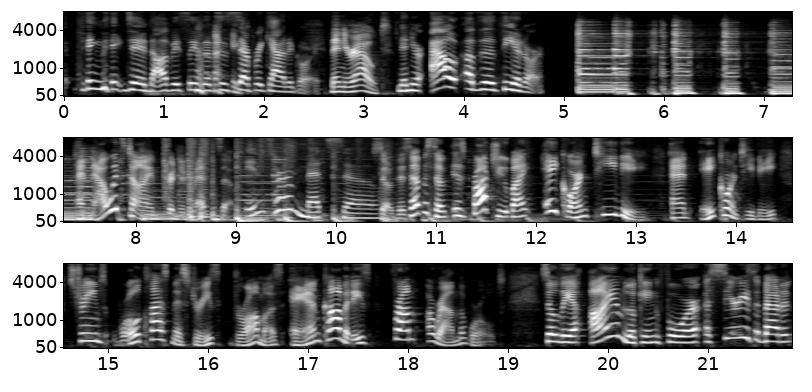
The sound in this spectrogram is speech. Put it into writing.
thing they did. Obviously, that's a separate category. Then you're out. Then you're out of the theater. And now it's time for Intermezzo. Intermezzo. So this episode is brought to you by Acorn TV. And Acorn TV streams world class mysteries, dramas, and comedies from around the world. So, Leah, I am looking for a series about an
